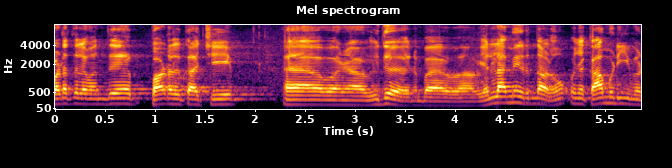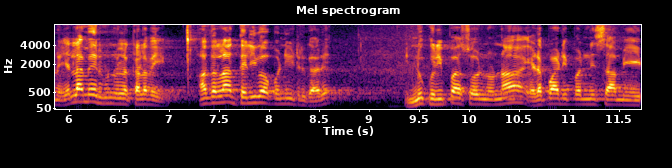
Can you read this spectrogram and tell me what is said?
படத்தில் வந்து பாடல் காட்சி இது நம்ம எல்லாமே இருந்தாலும் கொஞ்சம் காமெடியும் வேணும். எல்லாமே இருக்கணும்ல கலவை. அதெல்லாம் தெளிவாக பண்ணிகிட்ருக்காரு இன்னும் குறிப்பாக சொல்லணுன்னா எடப்பாடி பழனிசாமியை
